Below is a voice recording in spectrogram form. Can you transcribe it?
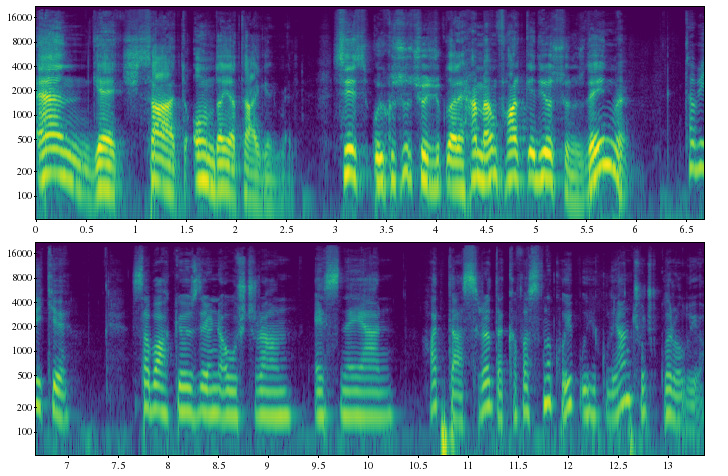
en geç saat 10'da yatağa girmeli. Siz uykusuz çocukları hemen fark ediyorsunuz değil mi? Tabii ki. Sabah gözlerini avuşturan, esneyen, hatta sırada kafasını koyup uyuklayan çocuklar oluyor.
